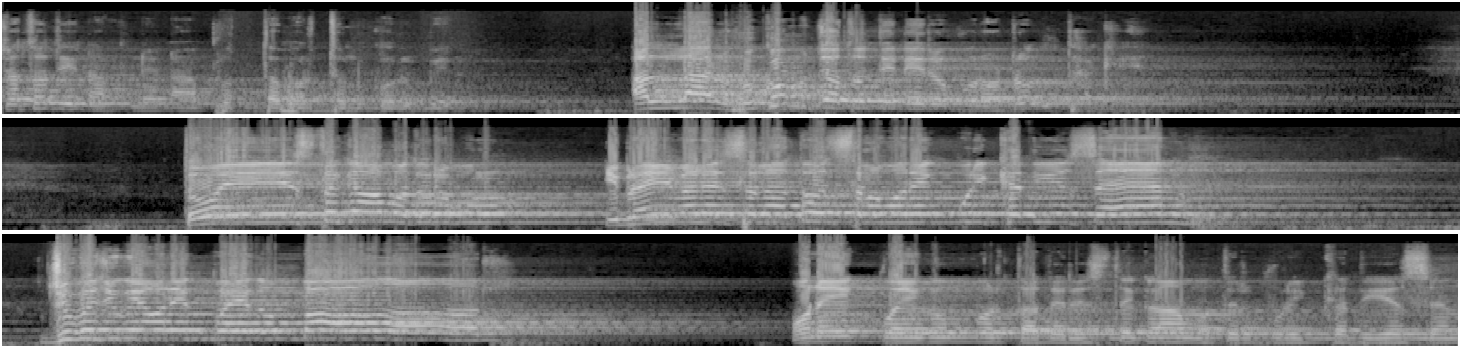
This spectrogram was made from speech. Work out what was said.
যতদিন আপনি না প্রত্যাবর্তন করবেন, আল্লাহর হুকুম যতদিন এর উপর অটল থাকে। তো এই ইস্তেকামতের উপর ইব্রাহিম আলাইসালাম অনেক পরীক্ষা দিয়েছেন। যুগে যুগে অনেক পয়গম্বর অনেক পয়গম্বর তাদের ইস্তেকামতের পরীক্ষা দিয়েছেন।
